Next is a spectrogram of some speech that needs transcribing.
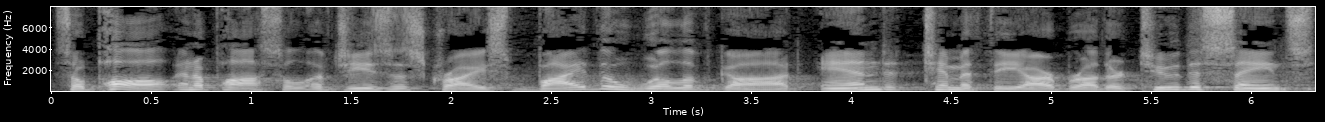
So, Paul, an apostle of Jesus Christ, by the will of God, and Timothy, our brother, to the saints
